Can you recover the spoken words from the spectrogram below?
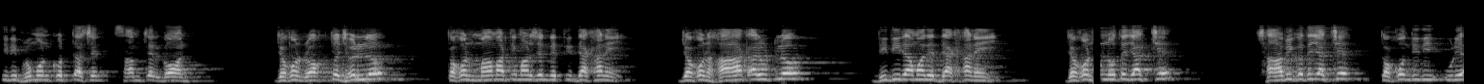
তিনি ভ্রমণ করতে আসেন শামসের গঞ্জ। যখন রক্ত ঝরল, তখন মা মাটি মানুষের নেত্রী দেখা নেই। যখন হাহাকার উঠল, দিদির আমাদের দেখা নেই। যখন হতে যাচ্ছে, স্বাভাবিক হতে যাচ্ছে, তখন দিদি উড়ে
